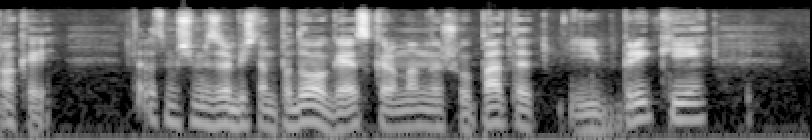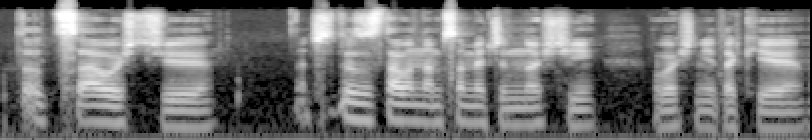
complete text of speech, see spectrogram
Okej. Teraz musimy zrobić tą podłogę. Skoro mamy już łopatę i briki, to całość... e, Znaczy to zostały nam same czynności właśnie takie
